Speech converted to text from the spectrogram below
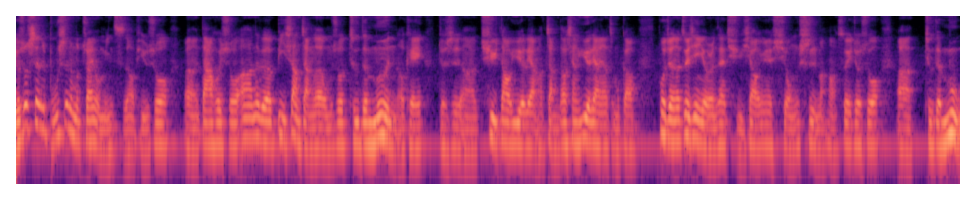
有时候甚至不是那么专有名词啊，比如说，呃，大家会说啊，那个币上涨了，我们说 to the moon，OK，就是啊，去到月亮，涨到像月亮一样这么高。或者呢，最近有人在取笑，因为熊市嘛，哈，所以就说啊，to the moon，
